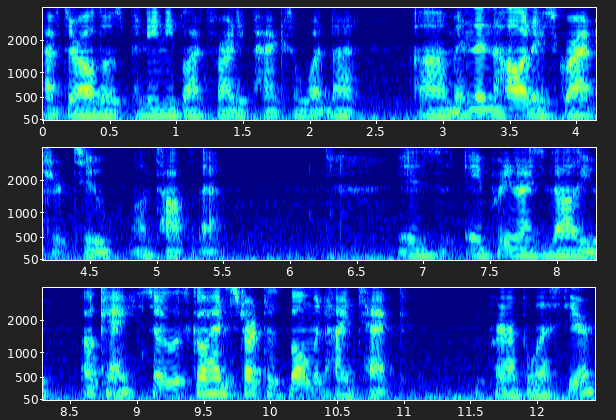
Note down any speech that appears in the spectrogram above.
after all those Panini Black Friday packs and whatnot. Um, and then the holiday scratcher too on top of that is a pretty nice value. Okay, so let's go ahead and start this Bowman High Tek. Print out the list here.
